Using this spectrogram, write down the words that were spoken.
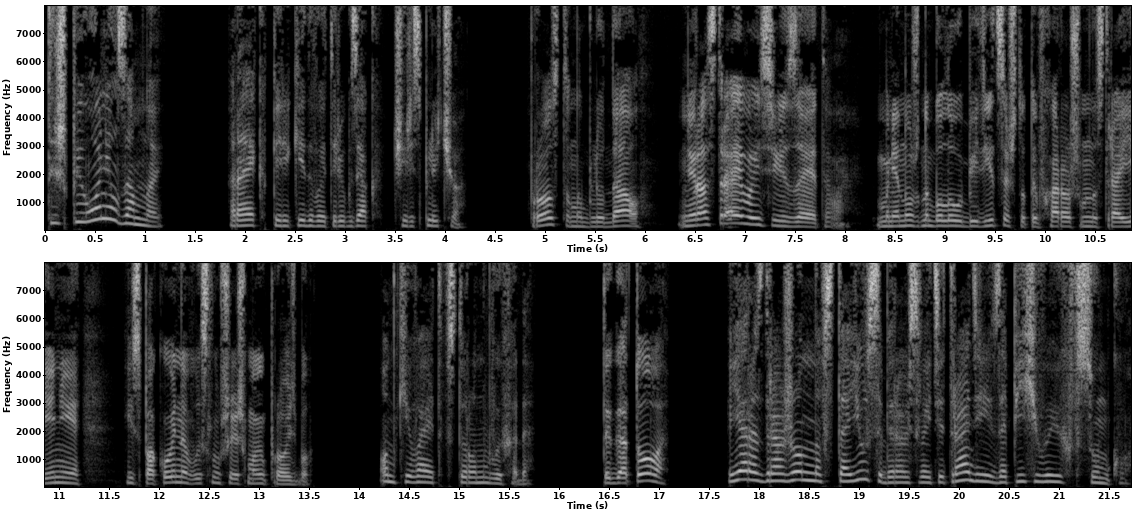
«Ты шпионил за мной?» Райк перекидывает рюкзак через плечо. «Просто наблюдал. Не расстраивайся из-за этого. Мне нужно было убедиться, что ты в хорошем настроении и спокойно выслушаешь мою просьбу». Он кивает в сторону выхода. «Ты готова?» Я раздраженно встаю, собираю свои тетради и запихиваю их в сумку.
